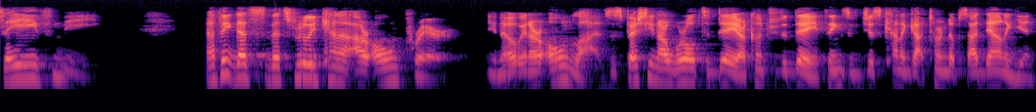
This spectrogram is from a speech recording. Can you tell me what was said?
Save me. And I think that's that's really kind of our own prayer, you know, in our own lives, especially in our world today, our country today. Things have just kind of got turned upside down again.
